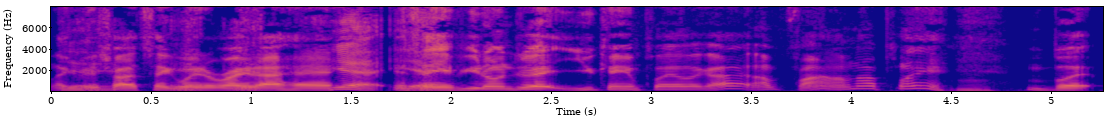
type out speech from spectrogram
Like Yeah, they try to take away the right yeah. I had, Yeah, and yeah. say if you don't do that, you can't play. Like all right, I'm fine, I'm not playing. Mm. But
